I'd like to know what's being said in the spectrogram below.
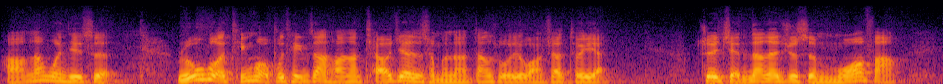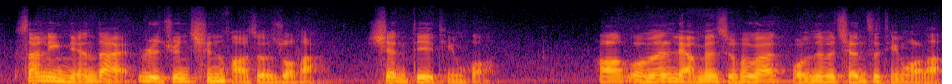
好，那问题是，如果停火不停战的话，那条件是什么呢？当时我就往下推演，最简单的就是模仿三零年代日军侵华时的做法，现地停火。好，我们两边指挥官，我们这边签字停火了。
